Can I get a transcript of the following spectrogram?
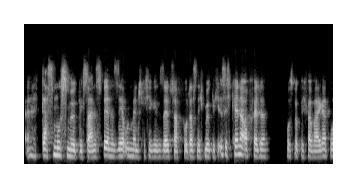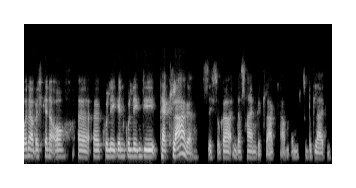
äh, das muss möglich sein. Es wäre eine sehr unmenschliche Gesellschaft, wo das nicht möglich ist. Ich kenne auch Fälle, wo es wirklich verweigert wurde. Aber ich kenne auch äh, äh, Kolleginnen und Kollegen, die per Klage sich sogar in das Heim geklagt haben, um zu begleiten.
